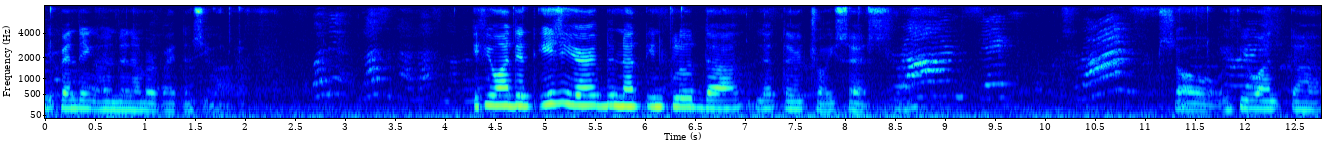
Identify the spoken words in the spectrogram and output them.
Depending on the number of items you have. If you want it easier do not include the letter choices. So if you want uh,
